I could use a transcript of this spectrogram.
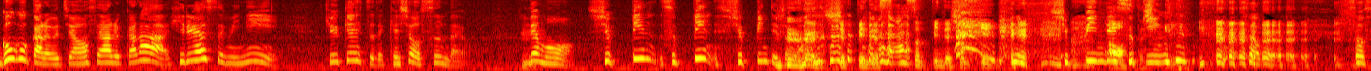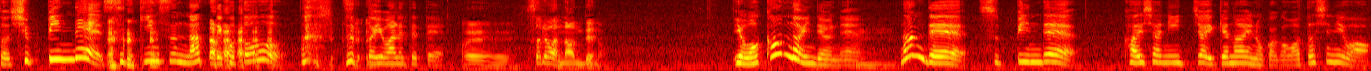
午後から打ち合わせあるから昼休みに休憩室で化粧すんだよ、うん。でも出品すっぴん出品って言っちゃった。出品です。すっぴんで出勤出品ですっきん。そう。そうそう。出品ですっきんすんなってことをずっと言われてて。えー、それはなんでの、いやわかんないんだようね、ん、なんですっぴんで会社に行っちゃいけないのかが私には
